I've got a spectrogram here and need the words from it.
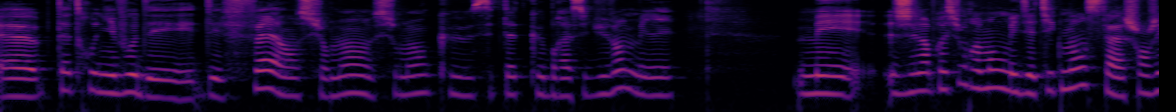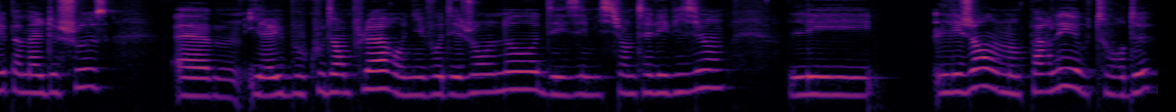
euh, peut-être au niveau des, des faits, hein, sûrement, sûrement que c'est peut-être que brasser du vent, mais, mais j'ai l'impression vraiment que médiatiquement, ça a changé pas mal de choses. Euh, il a eu beaucoup d'ampleur au niveau des journaux, des émissions de télévision. Les, les gens en ont parlé autour d'eux.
